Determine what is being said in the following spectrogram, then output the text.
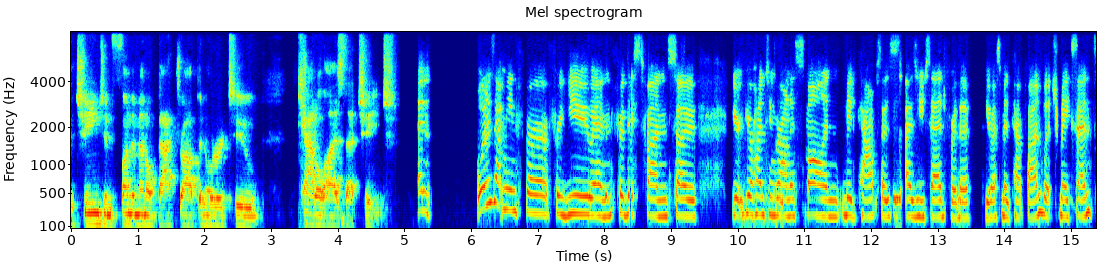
a change in fundamental backdrop in order to catalyze that change. And what does that mean for for you and for this fund? So your your hunting ground is small and mid caps, as as you said, for the U.S. mid cap fund, which makes sense.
